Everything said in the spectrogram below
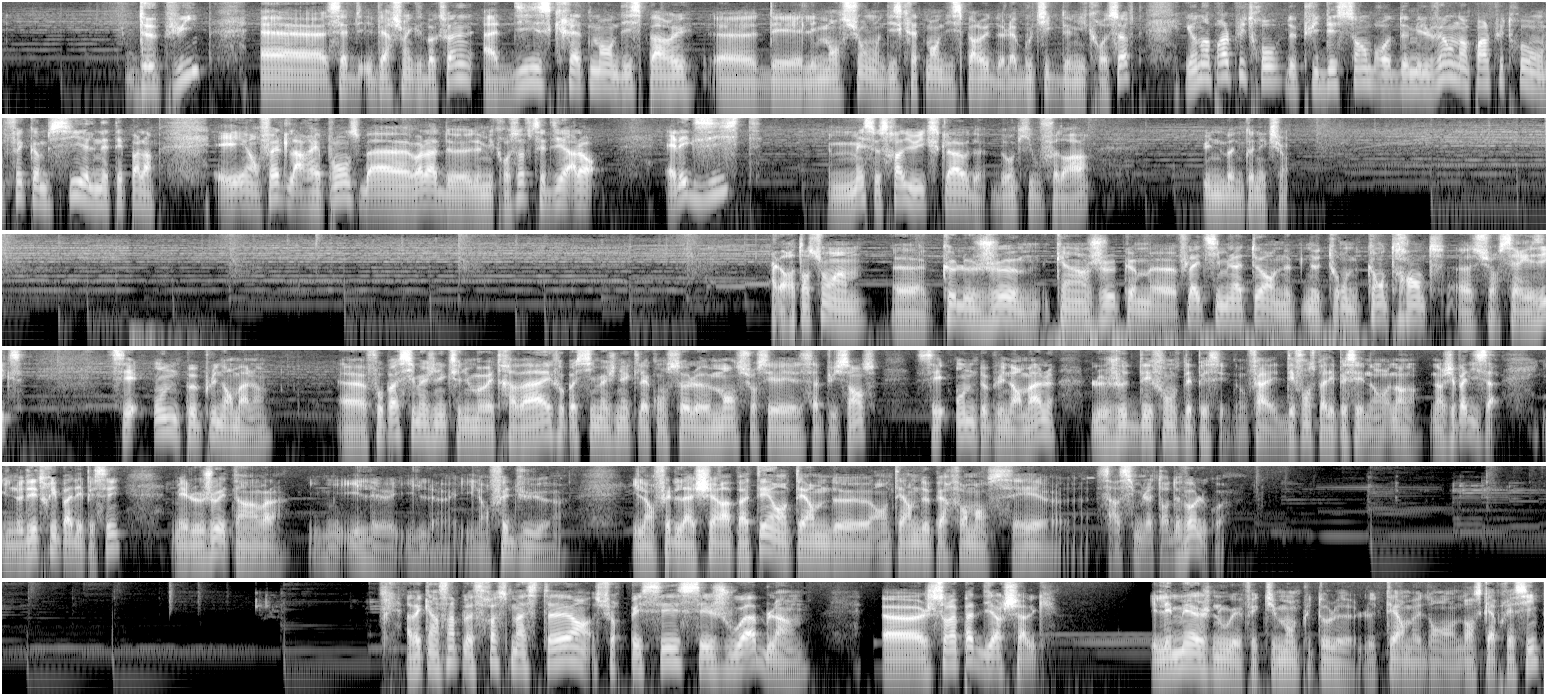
Depuis, euh, cette version Xbox One a discrètement disparu, euh, les mentions ont discrètement disparu de la boutique de Microsoft et on n'en parle plus trop. Depuis décembre 2020, on n'en parle plus trop. On fait comme si elle n'était pas là. Et en fait, la réponse bah, de Microsoft, c'est de dire alors, elle existe, mais ce sera du xCloud, donc il vous faudra une bonne connexion. Alors attention, hein, euh, que le jeu, qu'un jeu comme euh, Flight Simulator ne, tourne qu'en 30 euh, sur Series X, c'est on ne peut plus normal. Hein. faut pas s'imaginer que c'est du mauvais travail, faut pas s'imaginer que la console ment sur sa puissance, c'est on ne peut plus normal. Le jeu défonce des PC. Enfin, défonce pas des PC, non, non, non, j'ai pas dit ça. Il ne détruit pas des PC, mais le jeu est un, voilà, il, en fait du, il en fait de la chair à pâté en termes de, en termes de performance. C'est un simulateur de vol, quoi. Avec un simple Thrustmaster sur PC, c'est jouable. Euh, je saurais pas te dire Shulk. Il les met à genoux, effectivement, plutôt le, terme dans, dans, ce cas précis.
